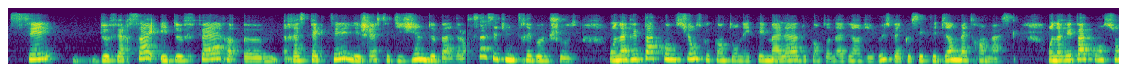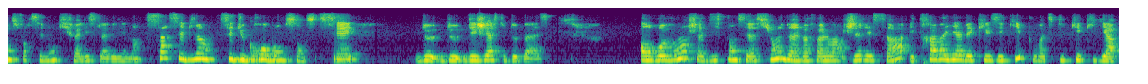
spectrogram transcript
c'est de faire ça et de faire euh, respecter les gestes d'hygiène de base. Alors ça, c'est une très bonne chose. On n'avait pas conscience que quand on était malade ou quand on avait un virus, ben, que c'était bien de mettre un masque. On n'avait pas conscience forcément qu'il fallait se laver les mains. Ça, c'est bien, c'est du gros bon sens, c'est des gestes de base. En revanche, la distanciation, eh il va falloir gérer ça et travailler avec les équipes pour expliquer qu'il y a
